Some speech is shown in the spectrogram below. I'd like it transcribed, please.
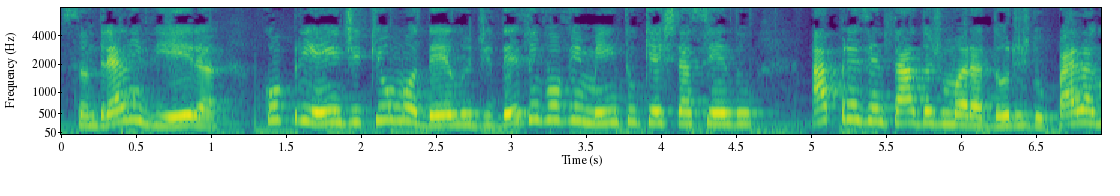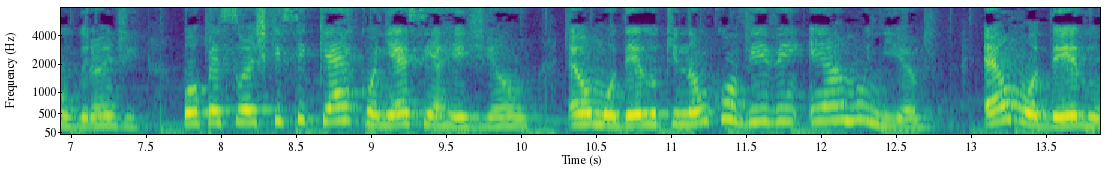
Sandrela Vieira compreende que o modelo de desenvolvimento que está sendo apresentado aos moradores do Pai Lago Grande por pessoas que sequer conhecem a região, é um modelo que não convivem em harmonia. É um modelo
